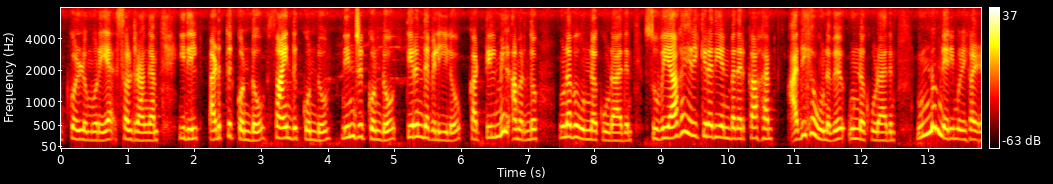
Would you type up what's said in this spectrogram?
உட்கொள்ளும் முறைய சொல்றாங்க. இதில் படுத்துக்கொண்டோ சாய்ந்து கொண்டோ நின்று கொண்டோ திறந்த வெளியிலோ கட்டில் மேல் அமர்ந்தோ உணவு உண்ணக்கூடாது. சுவையாக இருக்கிறது என்பதற்காக அதிக உணவு உண்ணக்கூடாது. உண்ணும் நெறிமுறைகள்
